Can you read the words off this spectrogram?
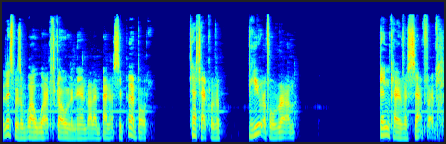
But this was a well worked goal in the end by Bennett. Superb ball. Tetek with a beautiful run. Dink over Setford.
